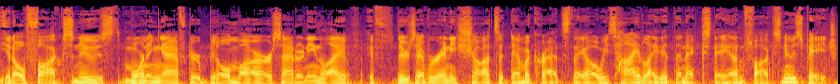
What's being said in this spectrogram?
you know, Fox News morning after Bill Maher, Saturday Night Live, if there's ever any shots at Democrats, they always highlight it the next day on Fox News page.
